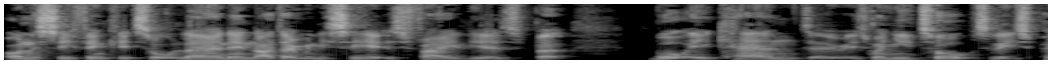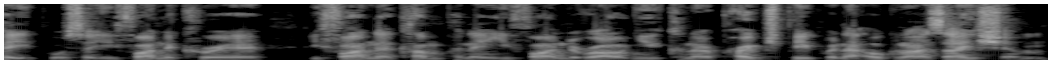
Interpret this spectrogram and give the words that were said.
honestly think it's all learning. I don't really see it as failures, but what it can do is when you talk to these people, so you find a career, you find a company, you find a role, and you can approach people in that organisation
